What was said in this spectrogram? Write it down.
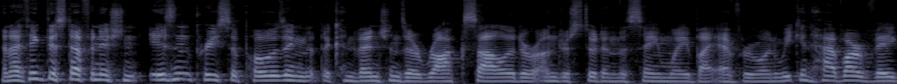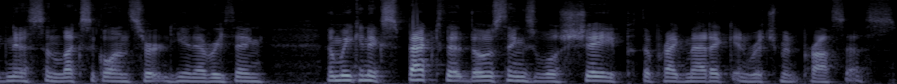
And I think this definition isn't presupposing that the conventions are rock solid or understood in the same way by everyone. We can have our vagueness and lexical uncertainty and everything, and we can expect that those things will shape the pragmatic enrichment process.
